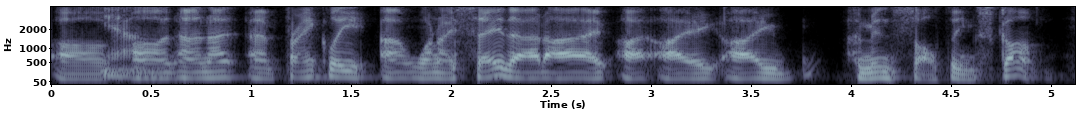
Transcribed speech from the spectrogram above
Um, yeah. uh, and, I, and, frankly, uh, when I say that, I, I, I, I am insulting scum.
